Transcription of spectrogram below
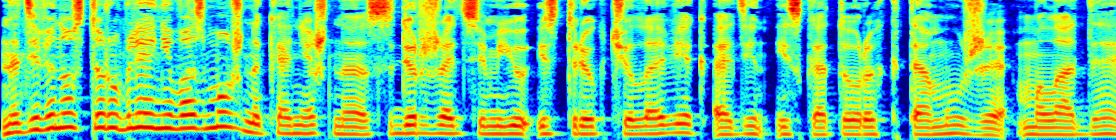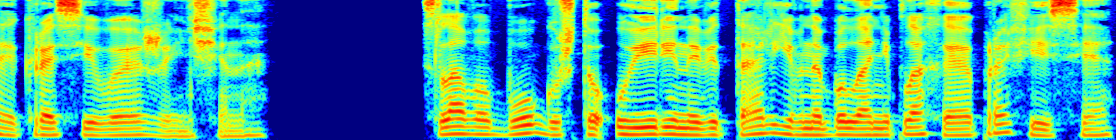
На 90 рублей невозможно, конечно, содержать семью из трех человек, один из которых, к тому же, молодая красивая женщина. Слава богу, что у Ирины Витальевны была неплохая профессия.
